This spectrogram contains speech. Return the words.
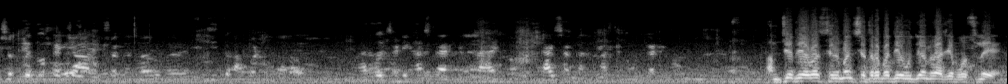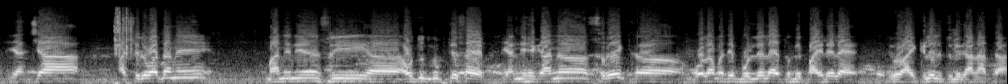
रक्षक प्रदेशाच्या अनुषंगानं आपण महाराजांसाठी खास तयार केलेला आहे. काय सांगाल? आमचे देव श्रीमंत छत्रपती उदयनराजे भोसले यांच्या आशीर्वादाने माननीय श्री अवधूत गुप्ते साहेब यांनी हे गाणं सुरेख बोलामध्ये बोललेलं आहे तुम्ही पाहिलेलं आहे किंवा ऐकलेलं आहे तुम्ही गाणं आता.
